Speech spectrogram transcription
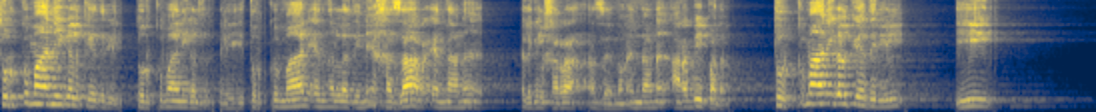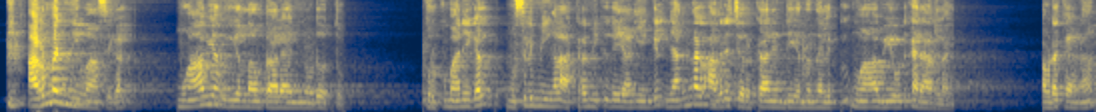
തുർക്കുമാനികൾക്കെതിരിൽ തുർക്കുമാനികൾ ഈ തുർക്കുമാൻ എന്നുള്ളതിന് ഹസാർ എന്നാണ് അല്ലെങ്കിൽ ഹറാസ് എന്നോ എന്താണ് അറബി പദം. തുർക്കുമാനികൾക്കെതിരിൽ ഈ അർമൻ നിവാസികൾ മുആവിയ റളിയല്ലാഹു താലാനോട് ഒത്തു. തുർക്കുമാനികൾ മുസ്ലിമീങ്ങളെ ആക്രമിക്കുകയാണ് എങ്കിൽ ഞങ്ങൾ അവരെ ചെറുക്കാനുണ്ട് എന്ന നിലയ്ക്ക് മുആവിയോട് കരാറിലായി. അവിടെ കാണാം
